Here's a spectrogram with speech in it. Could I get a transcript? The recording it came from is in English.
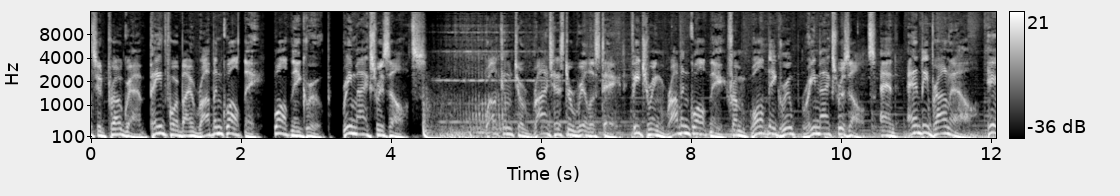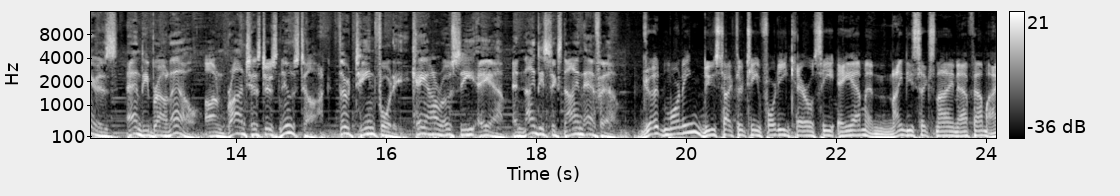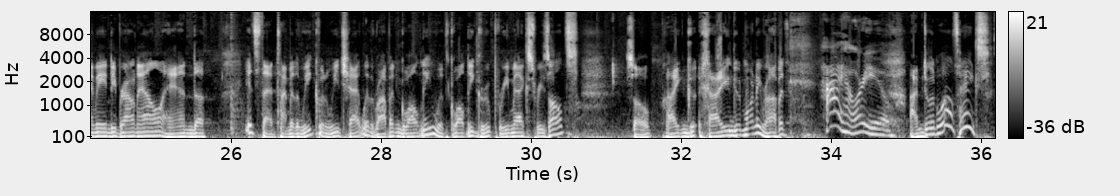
Sponsored program paid for by Robin Gwaltney, Gwaltney Group, Remax Results. Welcome to Rochester Real Estate, featuring Robin Gwaltney from Gwaltney Group Remax Results and Andy Brownell. Here's Andy Brownell on Rochester's News Talk, 1340 KROC AM and 96.9 FM. Good morning. News Talk 1340, KROC AM and 96.9 FM. I'm Andy Brownell, and uh, it's that time of the week when we chat with Robin Gwaltney with Gwaltney Group Remax Results. So, hi, good, hi, and good morning, Robin. Hi, how are you? I'm doing well, thanks.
